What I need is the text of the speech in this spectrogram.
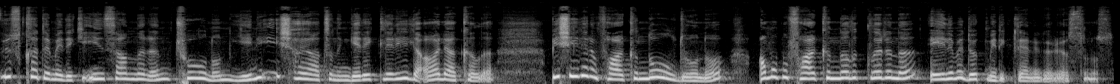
üst kademedeki insanların çoğunun yeni iş hayatının gerekleriyle alakalı bir şeylerin farkında olduğunu ama bu farkındalıklarını eyleme dökmediklerini görüyorsunuz.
